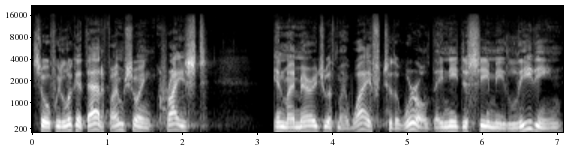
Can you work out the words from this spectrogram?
So if we look at that, if I'm showing Christ in my marriage with my wife to the world, they need to see me leading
